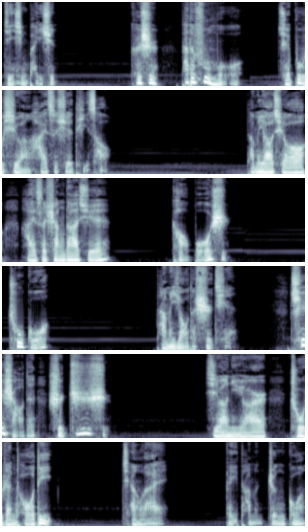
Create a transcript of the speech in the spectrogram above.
进行培训。可是她的父母却不希望孩子学体操，他们要求孩子上大学，考博士。出国，他们有的是钱，缺少的是知识。希望女儿出人头地，将来给他们争光。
